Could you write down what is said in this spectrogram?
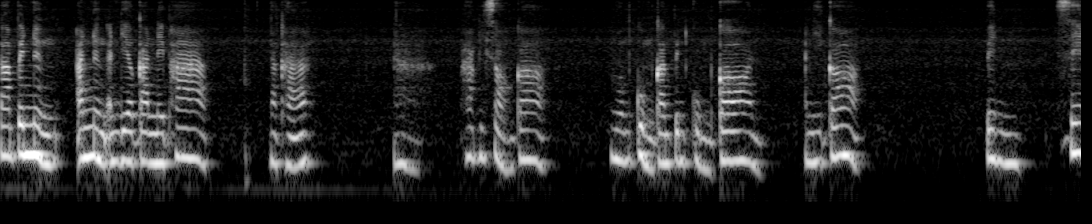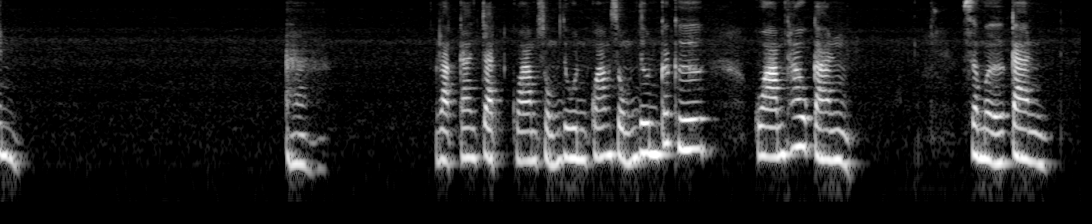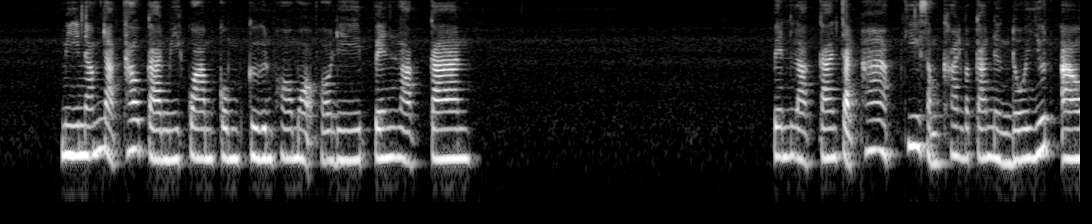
การเป็นหนึ่งอันหนึ่งอันเดียวกันในภาพนะคะภาพที่สองก็ รวมกลุ่มกันเป็นกลุ่มก้อน อันนี้ก็ เป็นเส้นหลักการจัดความสมดุล ความสมดุลก็คือ ความเท่ากัน เสมอกัน มีน้ำหนักเท่ากัน มีความกลมกลืนพอเหมาะพอดี เป็นหลักการ เป็นหลักการจัดภาพที่สำคัญประการหนึ่งโดยยึดเอา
